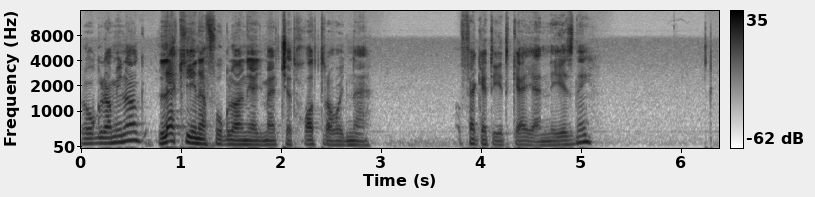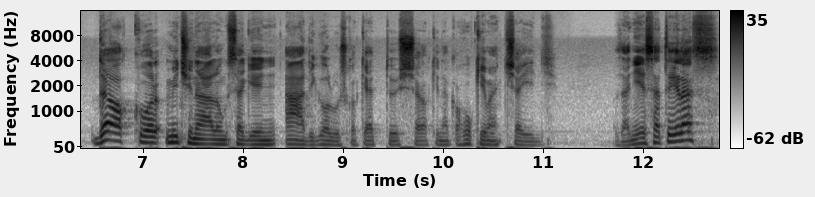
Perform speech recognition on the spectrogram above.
Programilag. Le kéne foglalni egy meccset hatra, hogy ne a feketét kelljen nézni, de akkor mit csinálunk szegény Ádi Galuska kettőssel, akinek a hoki meccse így az enyészeté lesz?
